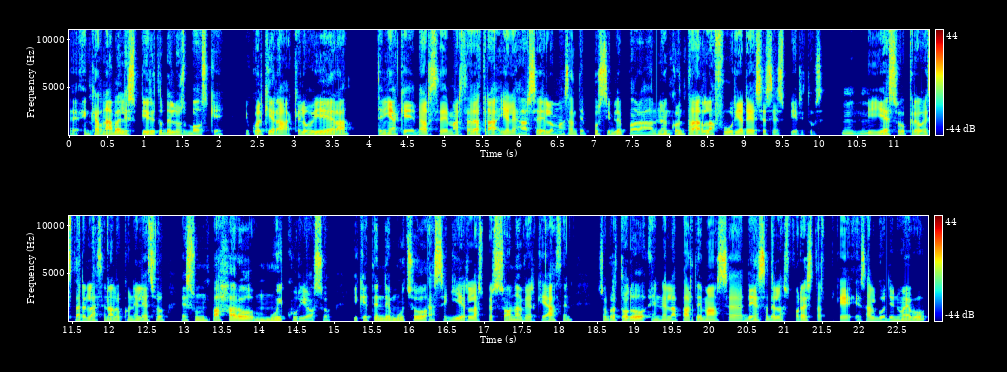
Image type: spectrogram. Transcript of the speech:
eh, encarnaba el espíritu de los bosques y cualquiera que lo viera tenía que darse marcha de atrás y alejarse lo más antes posible para no encontrar la furia de esos espíritus. Y eso creo está relacionado con el hecho, es un pájaro muy curioso y que tiende mucho a seguir las personas, ver qué hacen, sobre todo en la parte más eh, densa de las forestas, porque es algo de nuevo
